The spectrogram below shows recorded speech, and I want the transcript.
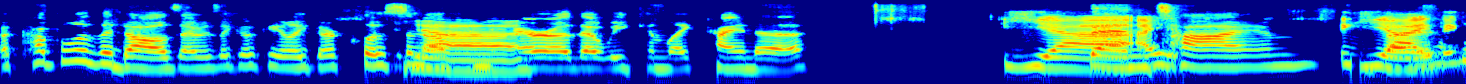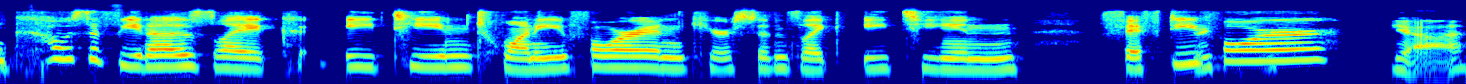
A couple of the dolls, I was like, okay, like they're close enough in the era that we can like kind of Yeah, spend I, time. yeah, I think Josefina is like 1824 and Kirsten's like 1854 Yeah.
